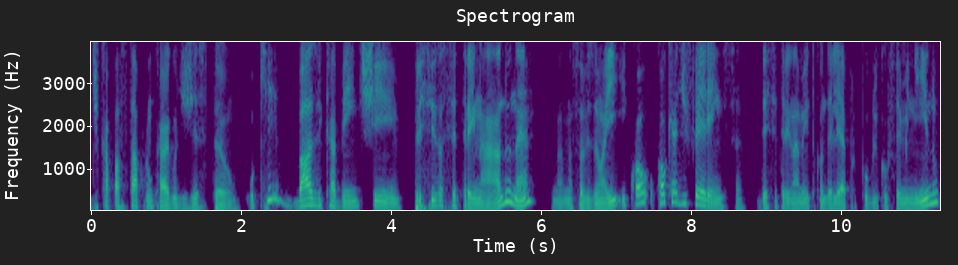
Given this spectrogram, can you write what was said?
de capacitar para um cargo de gestão, o que basicamente precisa ser treinado, né? Na, sua visão aí, e qual, qual que é a diferença desse treinamento quando ele é para o público feminino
